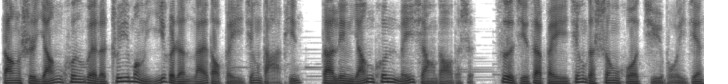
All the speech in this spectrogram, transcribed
当时杨坤为了追梦，一个人来到北京打拼。但令杨坤没想到的是，自己在北京的生活举步维艰，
